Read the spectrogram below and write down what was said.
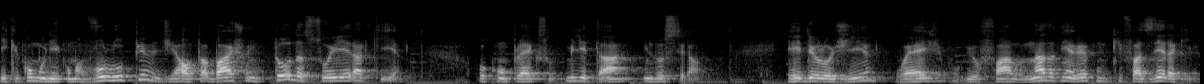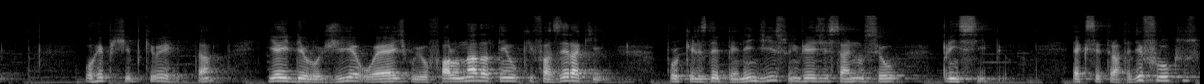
e que comunica uma volúpia de alto a baixo em toda a sua hierarquia, o complexo militar industrial. E a ideologia, o égipo e o falo nada tem a ver com o que fazer aqui. Vou repetir porque eu errei, tá? E a ideologia, o édipo e o falo nada tem o que fazer aqui, porque eles dependem disso em vez de estarem no seu princípio. É que se trata de fluxos,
